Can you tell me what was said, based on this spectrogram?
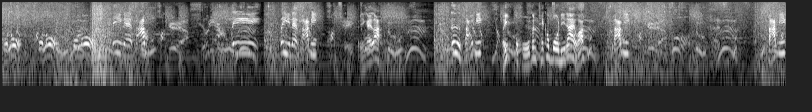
โปโลโปโลโปโลนี่แน่ตามนี่นี่แน่ตามอีกเป็นยังไงล่ะเออตามอีกเฮ้ยโอ้โหมันใช้คอมโบดีได้วะตามอีกตามอีก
